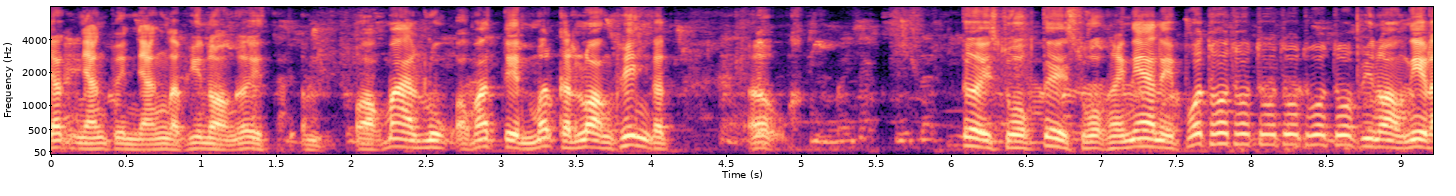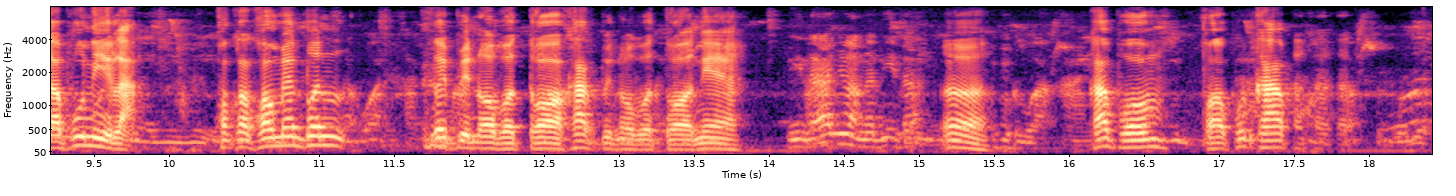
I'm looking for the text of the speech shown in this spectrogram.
จักหยังเป็นหยังล่ะพี่น้องเอ้ยอืมออกมาลุกออกมาเต้นหมดกันร้องเพลงกันเอ่อเต้ยโศกเต้ยโศกให้แน่นี่โพโทโทโทโทโทโทพี่น้องนี่ล่ะผู้นี่ล่ะเขาก็คอมเมนต์เพิ่นได้เป็นอบตคักเป็นอบตเนี่ยนี่นะย้อนอันนี้นะเออ ครับผมขอบคุณครับครับครับ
